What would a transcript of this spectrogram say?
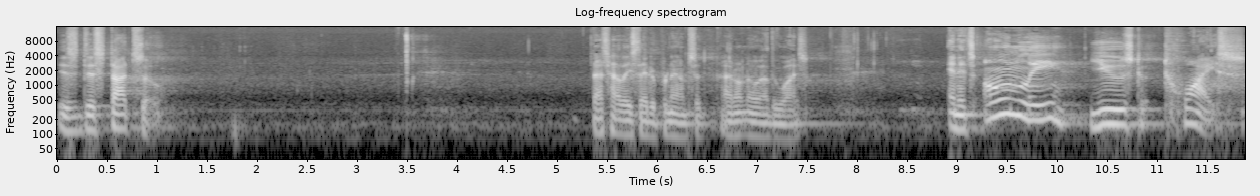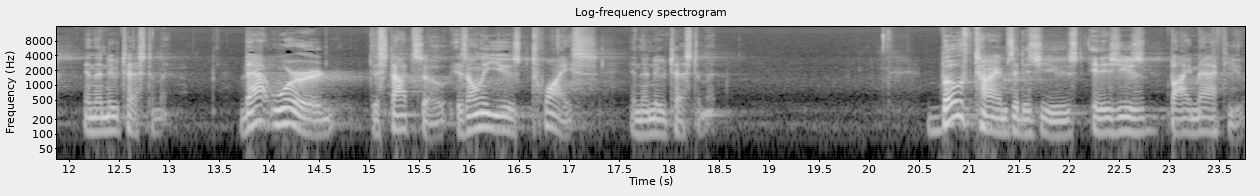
is distazo. That's how they say to pronounce it. I don't know otherwise. And it's only used twice in the New Testament. That word, distazo, is only used twice in the New Testament. Both times it is used, it is used by Matthew.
